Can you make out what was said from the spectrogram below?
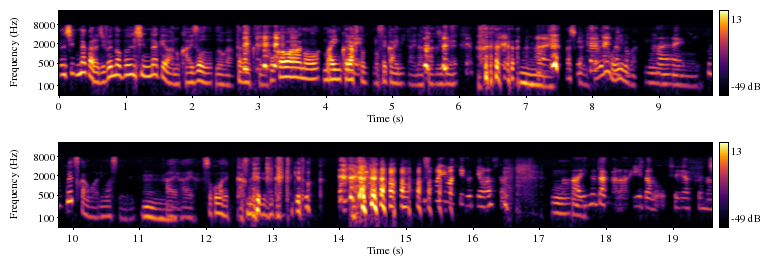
分身だから自分の分身だけはあの解像度が高くて、他はあのマインクラフトの世界みたいな感じで、うん はい確かにそれでもいいのが、うんはい特別感はありますよね。うんはいはい。そこまで考えてなかったけど。私も今気づきました。うんあ、犬だからいいだろう、主役なので。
